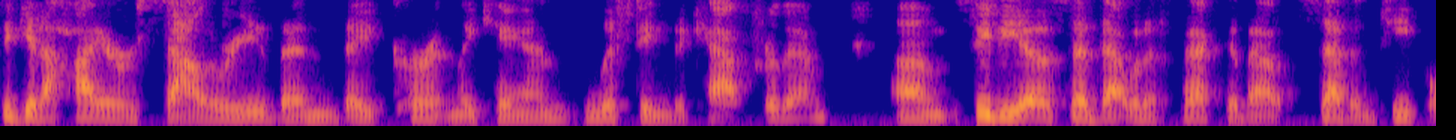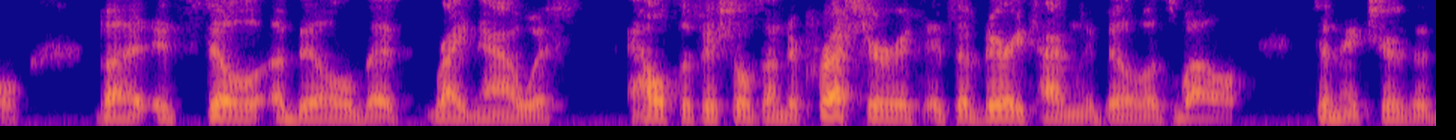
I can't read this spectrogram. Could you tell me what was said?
to get a higher salary than they currently can, lifting the cap for them. Um, CBO said that would affect about seven people, but it's still a bill that right now with health officials under pressure, it's, it's a very timely bill as well to make sure that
